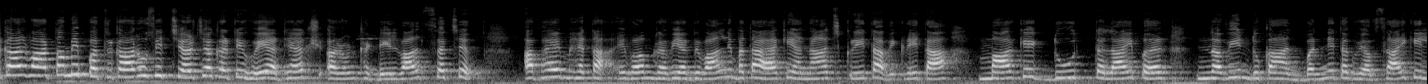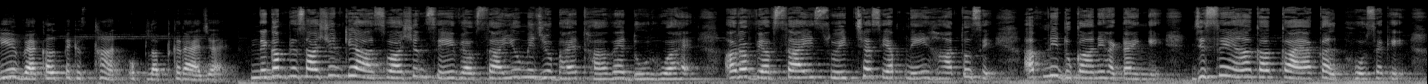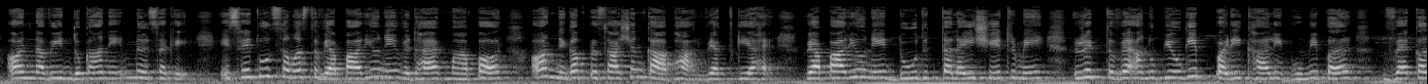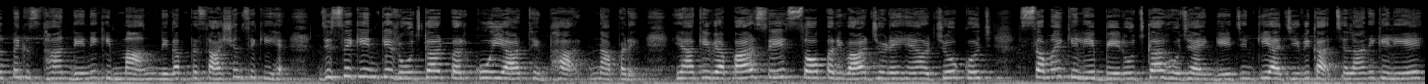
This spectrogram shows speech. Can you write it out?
पत्रकार वार्ता में पत्रकारों से चर्चा करते हुए अध्यक्ष अरुण खंडेलवाल सचिव अभय मेहता एवं रवि अग्रवाल ने बताया कि अनाज क्रेता विक्रेता मार्केट दूध तलाई पर नवीन दुकान बनने तक व्यवसाय के लिए वैकल्पिक स्थान उपलब्ध कराया जाए। निगम प्रशासन के आश्वासन से व्यवसायियों में जो भय था, वह दूर हुआ है और अब व्यवसायी स्वेच्छा से अपने हाथों से अपनी दुकानें हटाएँगे, जिससे यहाँ का कायाकल्प हो सके और नवीन दुकानें मिल सके। इस हेतु समस्त व्यापारियों ने विधायक महापौर और निगम प्रशासन का आभार व्यक्त किया है। व्यापारियों ने दूध तलई क्षेत्र में रिक्त व अनुपयोगी पड़ी खाली भूमि पर वैकल्पिक स्थान देने की मांग निगम प्रशासन से की है, जिससे कि इनके रोज़गार पर कोई आर्थिक भार ना पड़े। यहाँ के व्यापार से सौ परिवार जुड़े हैं और जो कुछ समय के लिए बेरोजगार हो जाएँगे, जिनकी आजीविका चलाने के लिए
